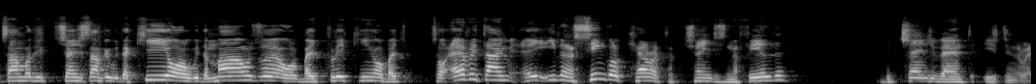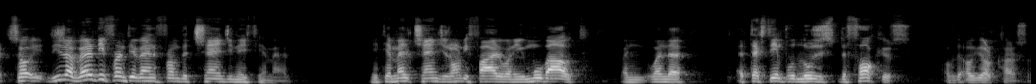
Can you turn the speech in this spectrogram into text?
somebody changes something with a key or with the mouse or by clicking or by so every time even a single character changes in a field, the change event is generated. So these are very different events from the change in HTML. HTML change is only fired when you move out, when, when the text input loses the focus of, the, of your cursor.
